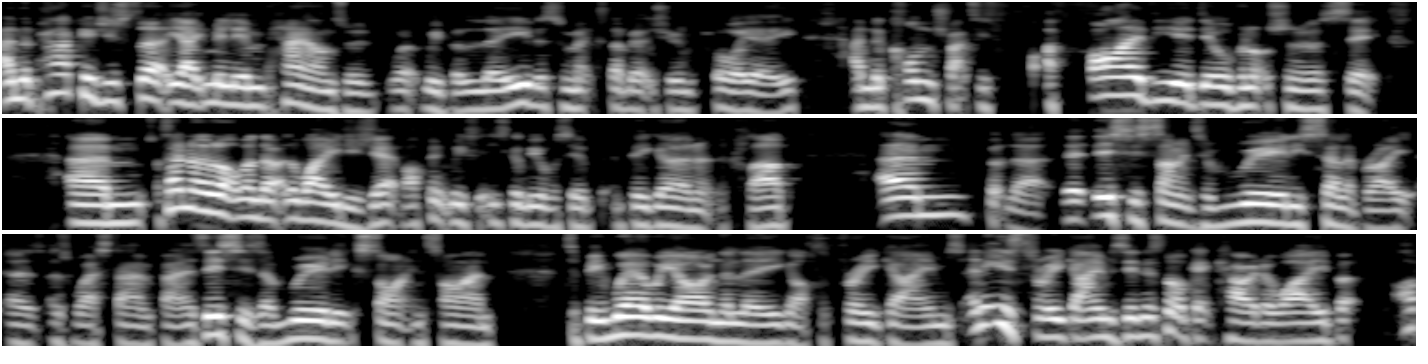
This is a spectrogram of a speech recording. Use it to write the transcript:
and the package is thirty eight million pounds. What we believe it's from XWHU employee, and the contract is a five year deal with an option of a sixth. Um, I don't know a lot about the wages yet, but I think he's going to be obviously a, big earner at the club. Um, but look, this is something to really celebrate as, as, West Ham fans. This is a really exciting time to be where we are in the league after three games, and it is three games in. Let's not get carried away. But I,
